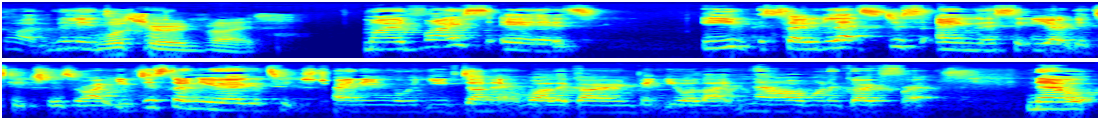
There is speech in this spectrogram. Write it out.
God, millions. What's your advice? My advice is, so let's just aim this at yoga teachers, right? You've just done your yoga teacher training, or you've done it a while ago, and but you're like, now I want to go for it. Now,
